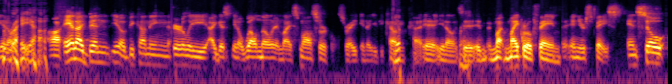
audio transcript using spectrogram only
you know. Right. Yeah. Uh, and I've been, you know, becoming fairly, I guess, you know, well known in my small circles, right? You know, you become, yep. uh, you know, it's right. a, a, micro fame in your space. And so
